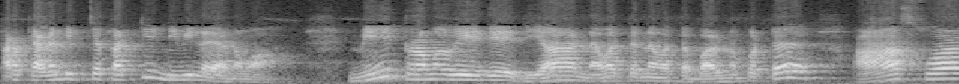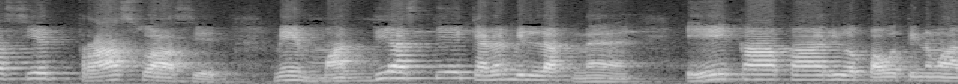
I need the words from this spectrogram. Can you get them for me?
අර කැළඹිච්ච කට්ටිය නිවිලා යනවා. මේ ක්‍රමවේදයේ දිහා නැවත නැවත බලනකොට ආස්වාසියෙත් ප්‍රාස්වාසියෙත් මේ මධ්‍යස්ථයේ කැළඹිල්ලක් නැහැ. ඒකාකාරීව පවතිනවා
